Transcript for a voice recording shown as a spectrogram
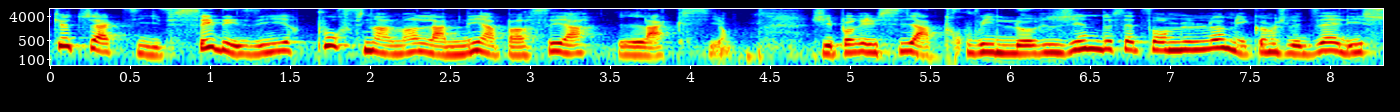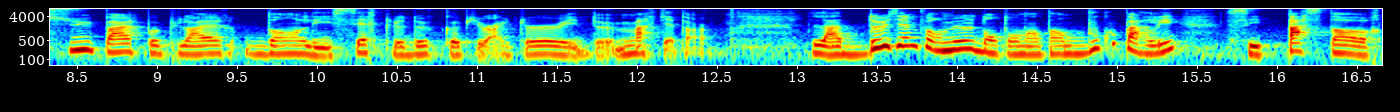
que tu actives ses désirs pour finalement l'amener à passer à l'action. J'ai pas réussi à trouver l'origine de cette formule-là, mais comme je le disais, elle est super populaire dans les cercles de copywriters et de marketeurs. La deuxième formule dont on entend beaucoup parler, c'est PASTOR,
